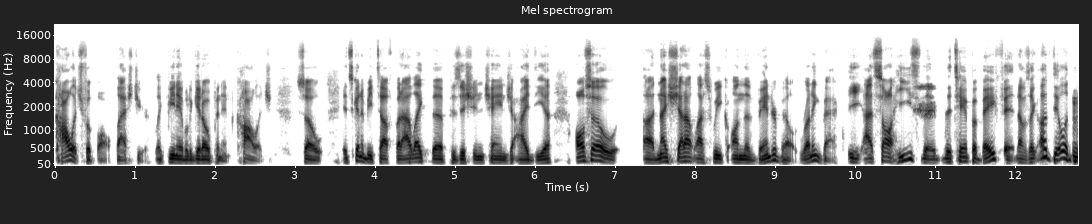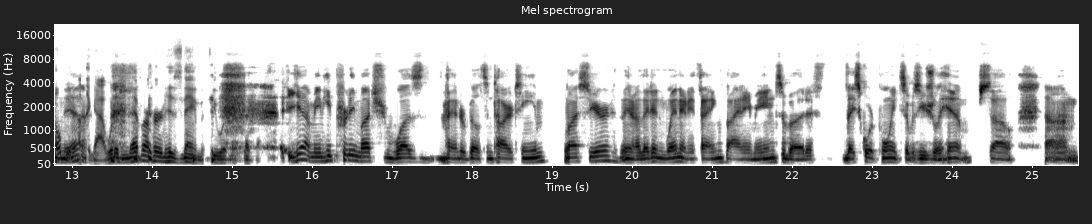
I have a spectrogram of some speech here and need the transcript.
college football last year, like being able to get open in college. So it's going to be tough, but I like the position change idea. Also, uh, nice shout out last week on the Vanderbilt running back. He, I saw he's the the Tampa Bay fit, and I was like, oh, Dylan told me Yeah. about the guy. Would have never heard his name if you wouldn't have said that. Yeah, I mean, he pretty much was Vanderbilt's entire team last year. You know, they didn't win anything by any means, but if they scored points, it was usually him. So um,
